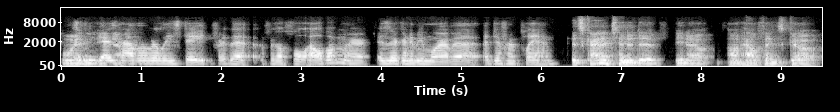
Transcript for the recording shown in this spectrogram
So do you guys know, have a release date for the for the full album, or is there going to be more of a, a different plan? It's kind of tentative, you know, on how things go.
